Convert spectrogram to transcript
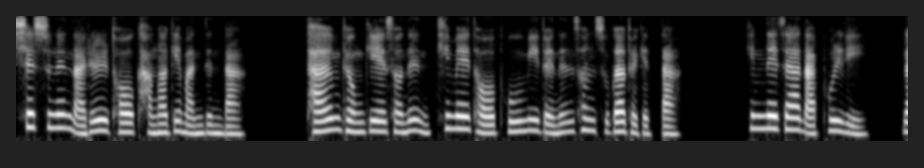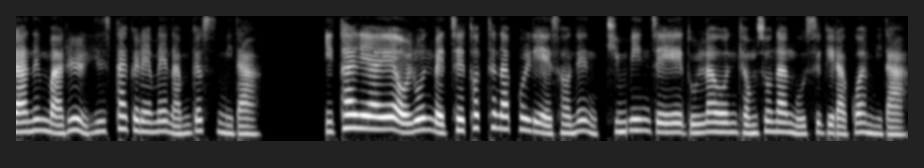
실수는 나를 더 강하게 만든다. 다음 경기에서는 팀에 더 도움이 되는 선수가 되겠다. 힘내자 나폴리. 라는 말을 인스타그램에 남겼습니다. 이탈리아의 언론 매체 터트나폴리에서는 김민재의 놀라운 겸손한 모습이라고 합니다.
